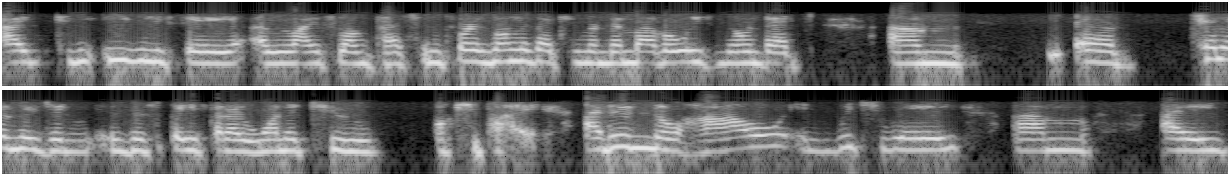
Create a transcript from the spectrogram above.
I can easily say a lifelong passion. For as long as I can remember, I've always known that um, uh, television is the space that I wanted to occupy. I didn't know how, in which way. Um, I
